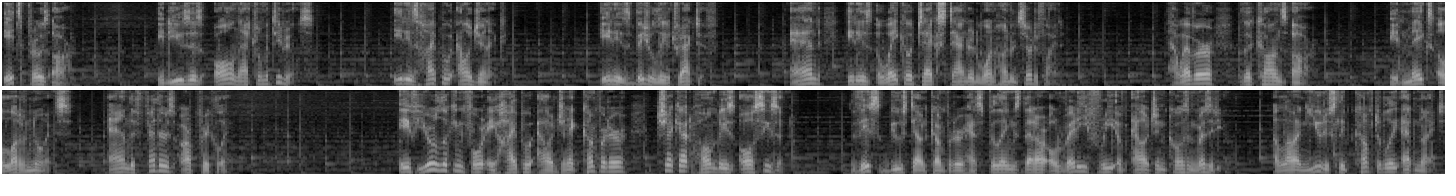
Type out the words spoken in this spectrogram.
Its pros are it uses all natural materials. It is hypoallergenic. It is visually attractive. And it is Oeko-Tex Standard 100 certified. However, the cons are it makes a lot of noise, and the feathers are prickly. If you're looking for a hypoallergenic comforter, check out HOMBYS All Season. This goose down comforter has fillings that are already free of allergen-causing residue, allowing you to sleep comfortably at night.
